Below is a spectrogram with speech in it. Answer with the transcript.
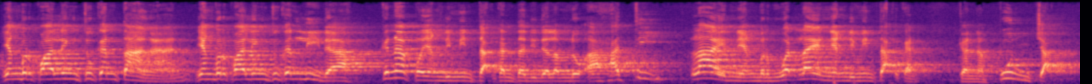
yang berpaling itu kan tangan, yang berpaling itu kan lidah. Kenapa yang dimintakan tadi dalam doa hati? Lain yang berbuat lain yang dimintakan. Karena puncak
